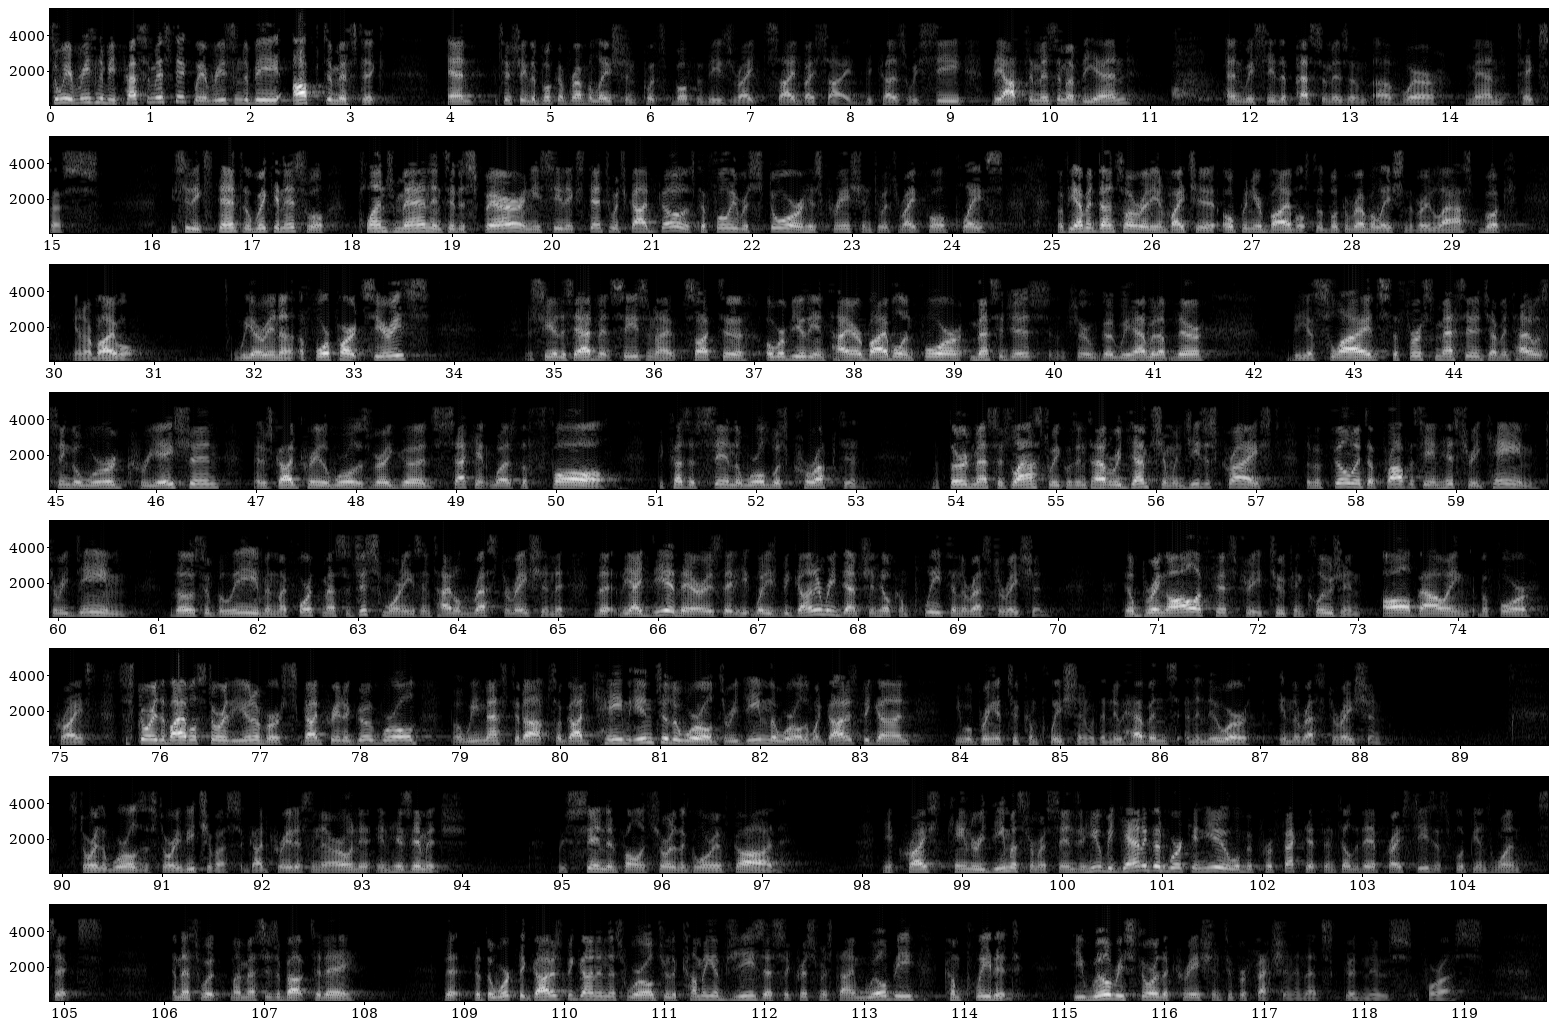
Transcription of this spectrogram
So we have reason to be pessimistic, we have reason to be optimistic. And it's interesting, the book of Revelation puts both of these right side by side because we see the optimism of the end and we see the pessimism of where man takes us. You see the extent of the wickedness will plunge men into despair, and you see the extent to which God goes to fully restore His creation to its rightful place. But if you haven't done so already, I invite you to open your Bibles to the book of Revelation, the very last book in our Bible. We are in a, a four part series. This year, this Advent season, I sought to overview the entire Bible in four messages. I'm sure good we have it up there. The uh, slides. The first message I've entitled a single word, creation. That is, God created the world is very good. Second was the fall. Because of sin, the world was corrupted. The third message last week was entitled Redemption, when Jesus Christ, the fulfillment of prophecy and history, came to redeem those who believe. And my fourth message this morning is entitled Restoration. The, the, the idea there is that he, what he's begun in redemption, he'll complete in the restoration. He'll bring all of history to conclusion, all bowing before Christ. It's the story of the Bible, story of the universe. God created a good world, but we messed it up. So God came into the world to redeem the world, and what God has begun, He will bring it to completion with the new heavens and the new earth in the restoration. The story of the world is the story of each of us. God created us in our own in His image. We've sinned and fallen short of the glory of God. Yet Christ came to redeem us from our sins, and He who began a good work in you will be perfected until the day of Christ Jesus. Philippians 1 6. And that's what my message is about today. That, that the work that God has begun in this world through the coming of Jesus at Christmas time will be completed. He will restore the creation to perfection, and that's good news for us.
